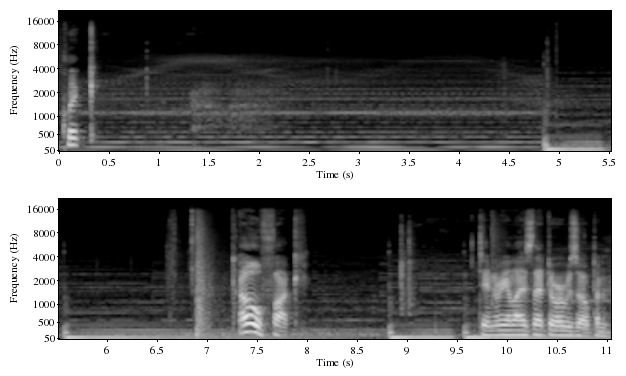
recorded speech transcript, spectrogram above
Click. Oh, fuck. Didn't realize that door was open.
